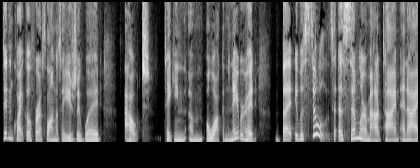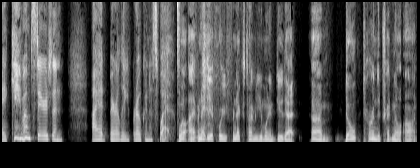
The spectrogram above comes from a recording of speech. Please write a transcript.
didn't quite go for as long as I usually would out taking um, a walk in the neighborhood, but it was still a similar amount of time. And I came upstairs and I had barely broken a sweat. Well, I have an idea for you for next time you want to do that. Um, don't turn the treadmill on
